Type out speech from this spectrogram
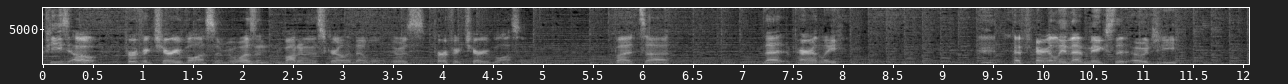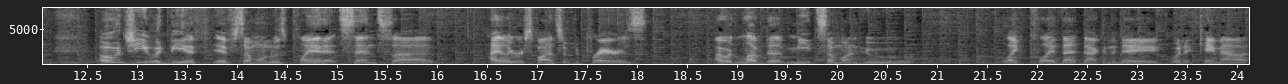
P. Oh, Perfect Cherry Blossom. It wasn't Bottom of the Scarlet Devil. It was Perfect Cherry Blossom. But uh, that apparently, apparently that makes it OG. OG would be if if someone was playing it since uh, highly responsive to prayers. I would love to meet someone who like played that back in the day when it came out.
